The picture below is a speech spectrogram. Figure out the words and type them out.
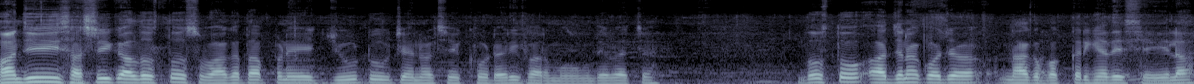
ਹਾਂਜੀ, ਸਤਿ ਸ਼੍ਰੀ ਅਕਾਲ ਦੋਸਤੋ, ਸਵਾਗਤ ਆ ਆਪਣੇ YouTube channel Sekhon dairy farm home ਦੇ ਵਿੱਚ। ਦੋਸਤੋ, ਅੱਜ ਨਾ ਕੁਝ ਨਗ ਬੱਕਰੀਆਂ ਦੇ ਸੇਲ ਆ,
